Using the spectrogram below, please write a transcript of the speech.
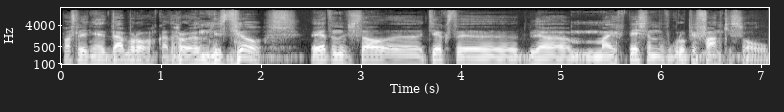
Последнее добро, которое он мне сделал, это написал э, тексты для моих песен в группе Funky Soul.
